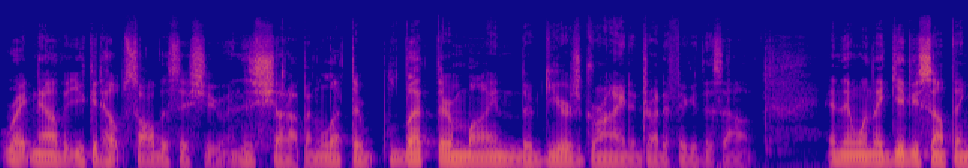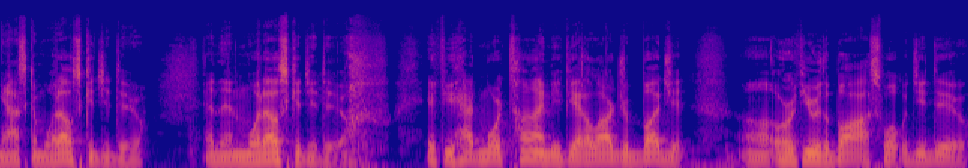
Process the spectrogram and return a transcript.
right now that you could help solve this issue and just shut up and let their let their mind their gears grind and try to figure this out and then when they give you something ask them what else could you do? And then what else could you do? If you had more time if you had a larger budget uh, or if you were the boss what would you do?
